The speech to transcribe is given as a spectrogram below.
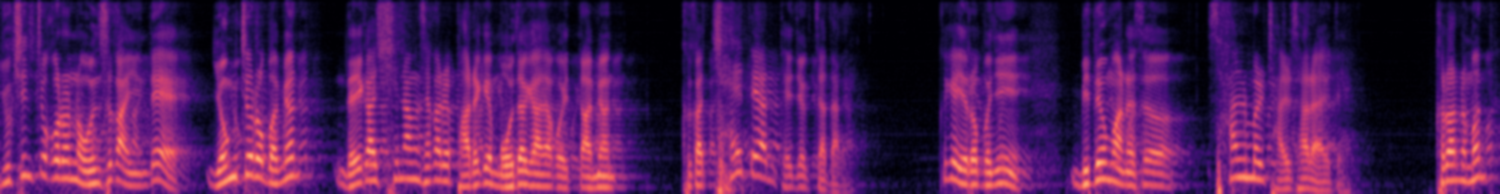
육신적으로는 원수가 아닌데 영적으로 보면 내가 신앙생활을 바르게 못하게 하고 있다면 그가 최대한 대적자다. 그러니까 여러분이 믿음 안에서 삶을 잘 살아야 돼. 그러려면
